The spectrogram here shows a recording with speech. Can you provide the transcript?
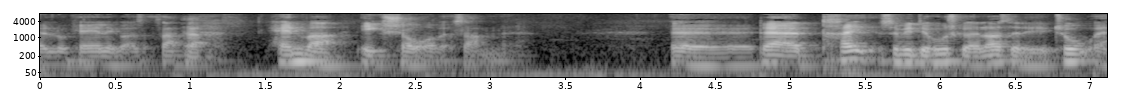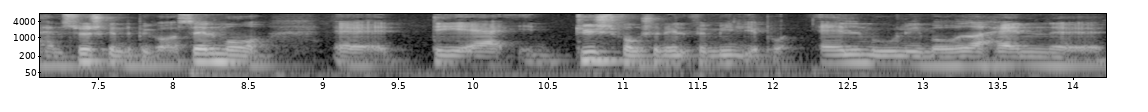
øh, lokale. Ikke også? Altså, Ja. Han var ikke sjov at være sammen med. Øh, der er tre, så vidt jeg husker, eller også er det to af hans søskende, der begår selvmord. Øh, det er en dysfunktionel familie på alle mulige måder. Han øh,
